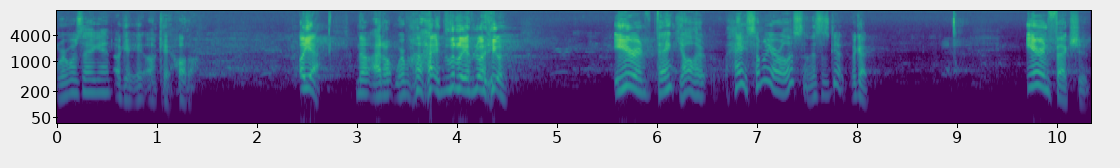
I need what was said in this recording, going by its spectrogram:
Where was I again? Okay, okay, hold on. Oh, yeah. No, I don't. Where, I literally have no idea. Ear and thank y'all. Are, hey, some of y'all are listening. This is good. Okay. Ear infection.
